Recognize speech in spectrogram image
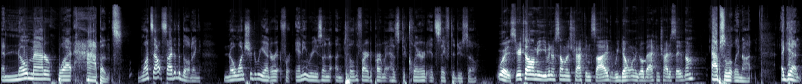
And no matter what happens, once outside of the building, no one should re enter it for any reason until the fire department has declared it's safe to do so. Wait, so you're telling me even if someone's trapped inside, we don't want to go back and try to save them? Absolutely not. Again,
